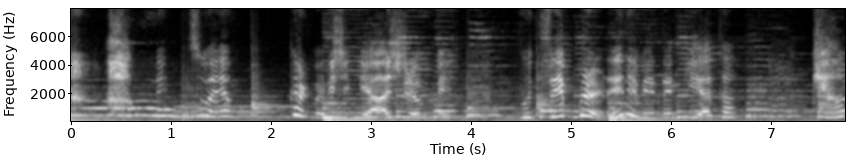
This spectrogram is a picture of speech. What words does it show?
आपने स्वयं के आश्रम में मुझसे प्रणय निवेदन किया था। क्या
